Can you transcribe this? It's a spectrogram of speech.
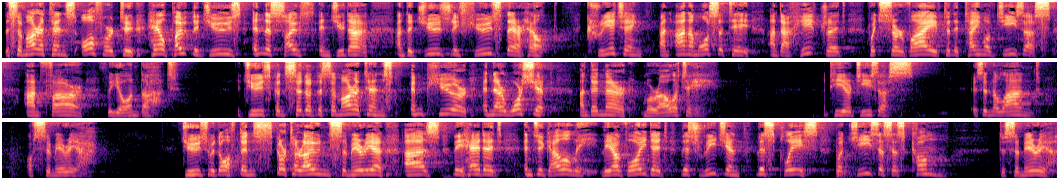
The Samaritans offered to help out the Jews in the south in Judah, and the Jews refused their help creating an animosity and a hatred which survived to the time of Jesus and far beyond that. The Jews considered the Samaritans impure in their worship and in their morality. And here Jesus is in the land of Samaria Jews would often skirt around Samaria as they headed into Galilee. They avoided this region, this place, but Jesus has come to Samaria.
